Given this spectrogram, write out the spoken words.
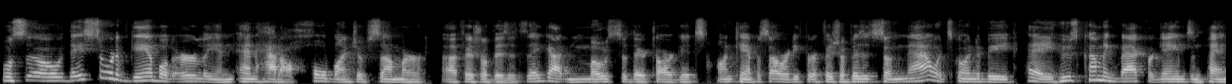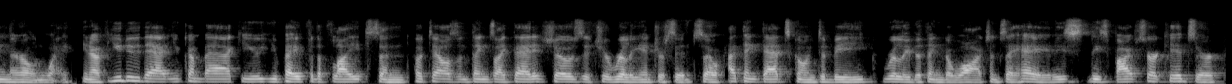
Well, so they sort of gambled early and, and had a whole bunch of summer official visits. They got most of their targets on campus already for official visits. So now it's going to be, hey, who's coming back for games and paying their own way? You know, if you do that, you come back, you you pay for the flights and hotels and things like that. It shows that you're really interested. So I think that's going to be really the thing to watch and say, hey, these these five star kids are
